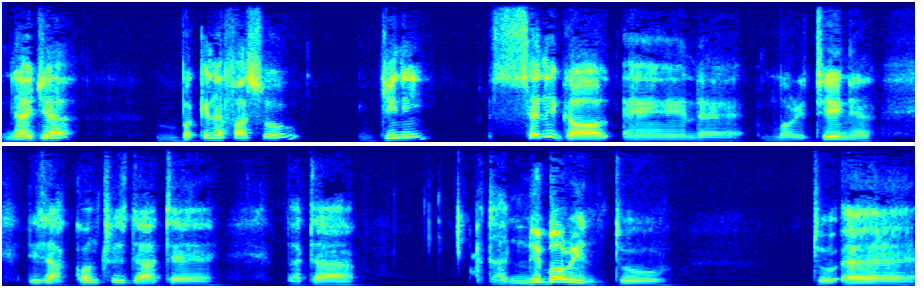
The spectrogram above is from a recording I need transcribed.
Niger, Burkina Faso, Guinea, Senegal, and uh, Mauritania. These are countries that uh, that are that are neighboring to to uh,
